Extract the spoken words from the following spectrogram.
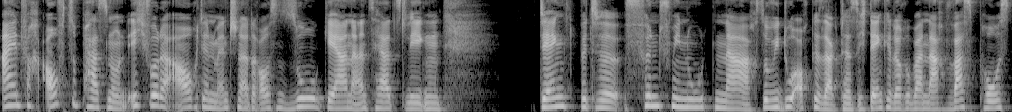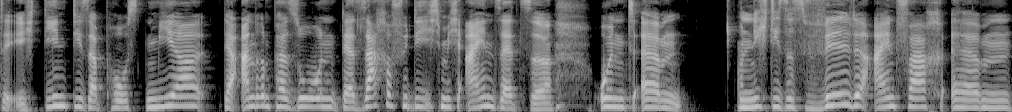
einfach aufzupassen. Und ich würde auch den Menschen da draußen so gerne ans Herz legen, denkt bitte fünf Minuten nach, so wie du auch gesagt hast. Ich denke darüber nach, was poste ich? Dient dieser Post mir, der anderen Person, der Sache, für die ich mich einsetze? Und, ähm, und nicht dieses wilde einfach. Ähm,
